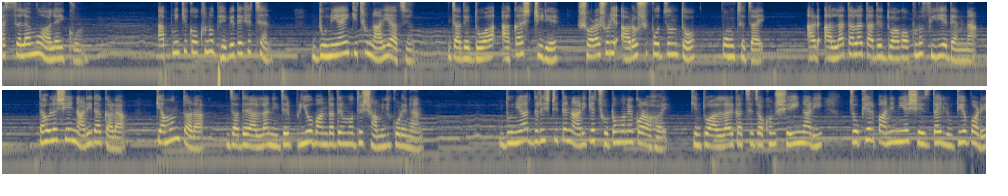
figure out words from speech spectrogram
আসসালামু আলাইকুম। আপনি কি কখনো ভেবে দেখেছেন? দুনিয়ায় কিছু নারী আছেন, যাদের দোয়া আকাশ চিরে সরাসরি আড়স পর্যন্ত পৌঁছে যায়, আর আল্লাহ তালা তাদের দোয়া কখনো ফিরিয়ে দেন না। তাহলে সেই নারীরা কারা? কেমন তারা, যাদের আল্লাহ নিজের প্রিয় বান্দাদের মধ্যে সামিল করে নেন? দুনিয়ার দৃষ্টিতে নারীকে ছোট মনে করা হয়, কিন্তু আল্লাহর কাছে যখন সেই নারী চোখের পানি নিয়ে সেজদায় লুটিয়ে পড়ে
